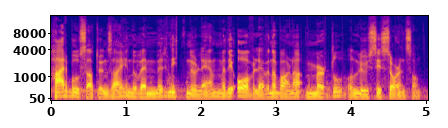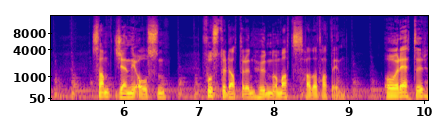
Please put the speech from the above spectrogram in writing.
Her bosatte hun seg i november 1901 med de overlevende barna Myrtle og Lucy Sorenson, samt Jenny Olsen, fosterdatteren hun og Mats hadde tatt inn. Året etter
